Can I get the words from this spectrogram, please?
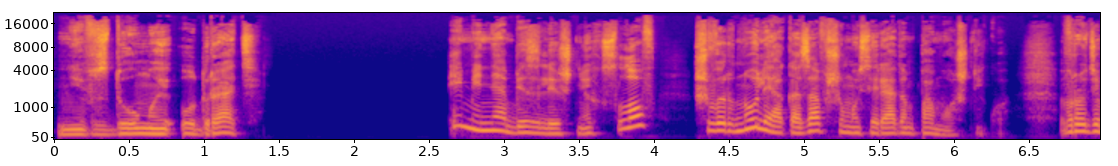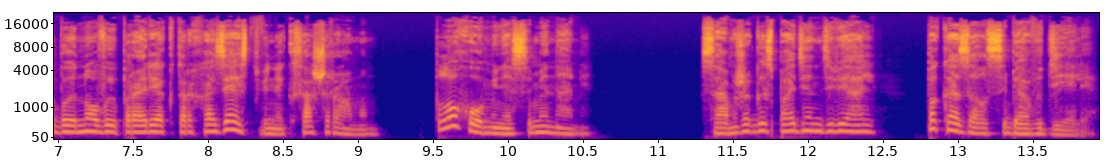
«Не вздумай удрать». И меня без лишних слов швырнули оказавшемуся рядом помощнику. Вроде бы новый проректор-хозяйственник со шрамом. Плохо у меня с именами. Сам же господин Девиаль показал себя в деле.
